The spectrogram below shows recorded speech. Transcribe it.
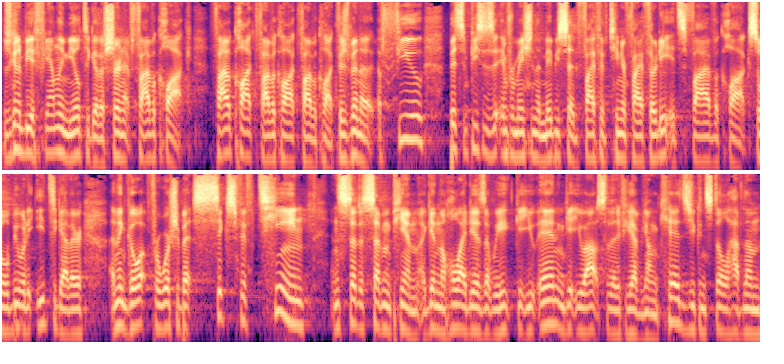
there's going to be a family meal together starting at 5 o'clock. Five o'clock, five o'clock, five o'clock. There's been a, a, few bits and pieces of information that maybe said 5:15 or 5:30. It's five o'clock, so we'll be able to eat together and then go up for worship at 6:15 instead of 7 p.m. Again, the whole idea is that we get you in and get you out so that if you have young kids, you can still have them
